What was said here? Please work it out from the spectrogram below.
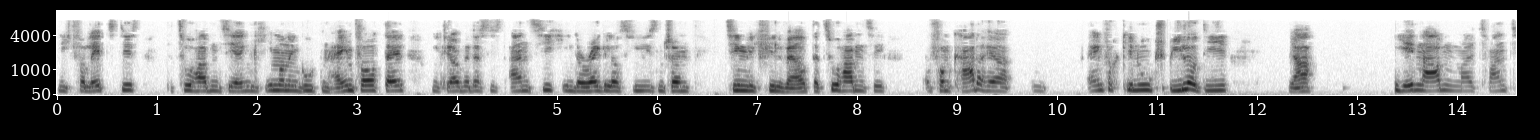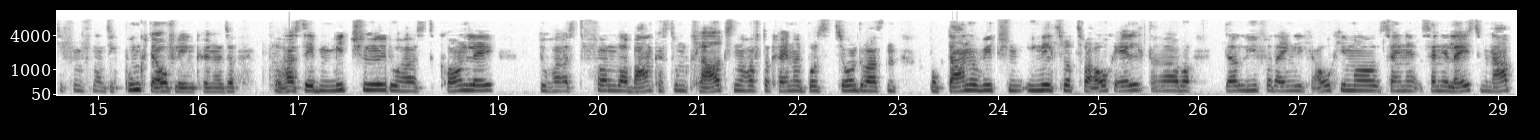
nicht verletzt ist. Dazu haben sie eigentlich immer einen guten Heimvorteil. Und ich glaube, das ist an sich in der Regular Season schon ziemlich viel wert. Dazu haben sie vom Kader her einfach genug Spieler, die ja jeden Abend mal 20, 25 Punkte auflegen können. Also du hast eben Mitchell, du hast Conley, du hast von der Bank hast du einen Clarks noch auf der kleineren Position, du hast einen Bogdanovic, ein Ingels wird zwar auch älter, aber der liefert eigentlich auch immer seine, seine Leistungen ab.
